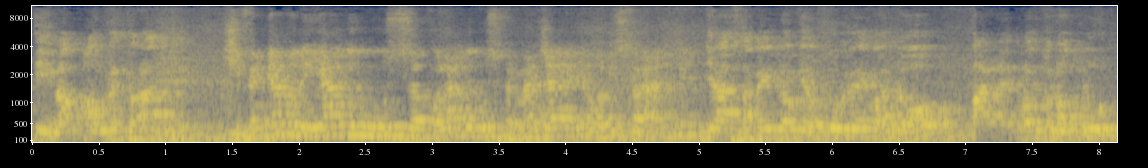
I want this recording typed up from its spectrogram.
y vamos a un restaurante. ci fermiamo negli autobus con l'autobus per mangiare andiamo al ristorante Ya sabéis lo que ocurre cuando para de pronto un autobús,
